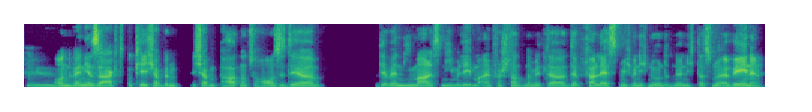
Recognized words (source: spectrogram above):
Hm. Und wenn ihr sagt, okay, ich habe ich hab einen Partner zu Hause, der der wäre niemals, nie im Leben einverstanden damit. Der, der verlässt mich, wenn ich nur, wenn ich das nur erwähne.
